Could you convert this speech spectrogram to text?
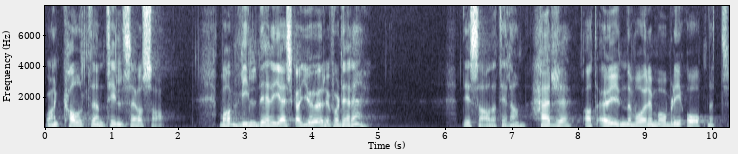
og han kalte dem til seg og sa, Hva vil dere jeg skal gjøre for dere? De sa da til ham, Herre, at øynene våre må bli åpnet.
